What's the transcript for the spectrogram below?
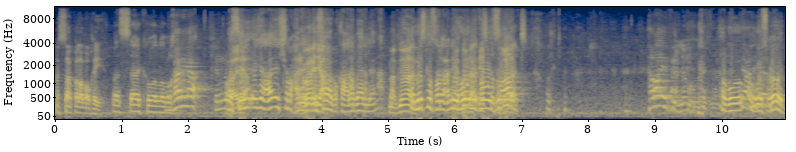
مساك الله بالخير مساك والله بالخير. الغرياء في النور بس اشرح لي؟ المسابقة على بال ماكدونالدز. المتصل يعني هو اللي اتصال ابو أبو سعود.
